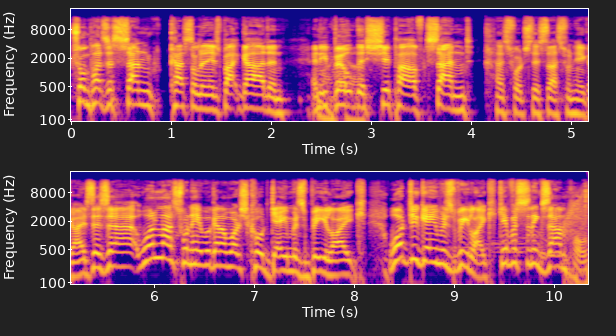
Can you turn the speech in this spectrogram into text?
Trump has a sand castle in his back garden and he My built God. this ship out of sand. Let's watch this last one here, guys. There's uh, one last one here we're going to watch called Gamers Be Like. What do gamers be like? Give us an example.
